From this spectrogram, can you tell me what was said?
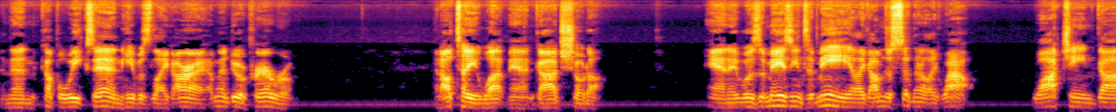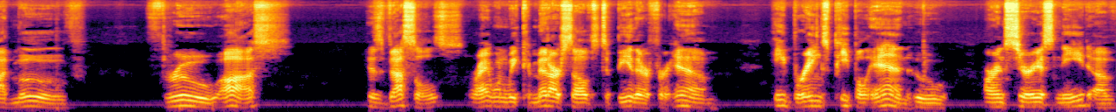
And then a couple weeks in, he was like, all right, I'm going to do a prayer room. And I'll tell you what, man, God showed up. And it was amazing to me. Like, I'm just sitting there, like, wow, watching God move through us, his vessels, right? When we commit ourselves to be there for him, he brings people in who are in serious need of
